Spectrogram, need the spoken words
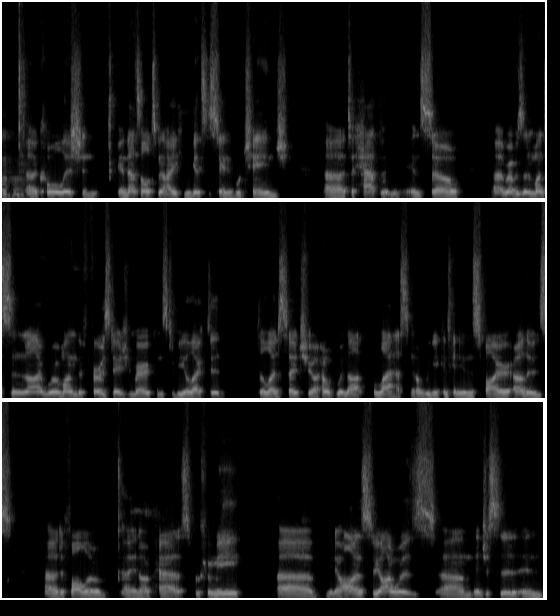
mm-hmm. coalition, and that's ultimately how you can get sustainable change uh, to happen. And so, uh, Representative Munson and I were among the first Asian Americans to be elected the legislature. I hope we're not the last. I hope we can continue to inspire others uh, to follow uh, in our paths. But for me, uh, you know, honestly, I was um, interested in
